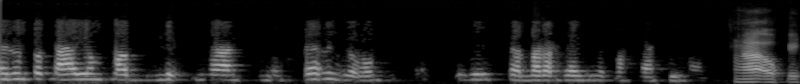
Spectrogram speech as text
mayroon po tayong public na ministeryo sa barangay ng Pangasinan. Ah, okay.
